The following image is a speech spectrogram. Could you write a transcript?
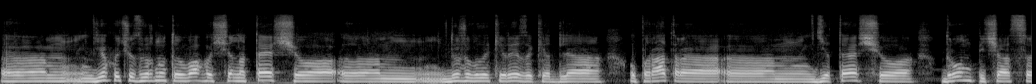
Ем, я хочу звернути увагу ще на те, що ем, дуже великі ризики для оператора ем, є те, що дрон під час е,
